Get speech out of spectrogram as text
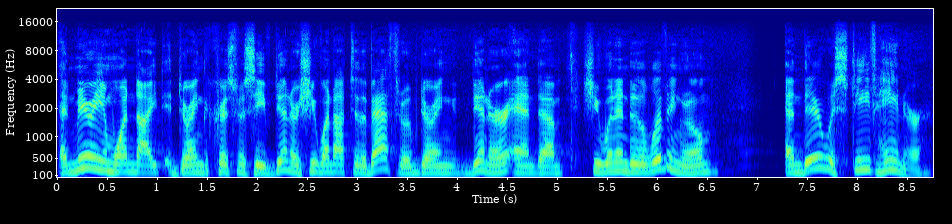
and Miriam, one night during the Christmas Eve dinner, she went out to the bathroom during dinner, and um, she went into the living room, and there was Steve Hayner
